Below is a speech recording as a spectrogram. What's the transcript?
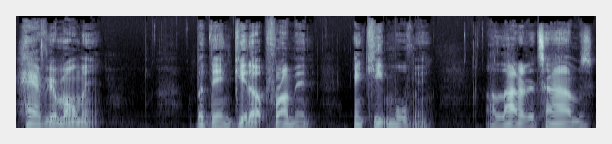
Have your moment, but then get up from it and keep moving. A lot of the times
